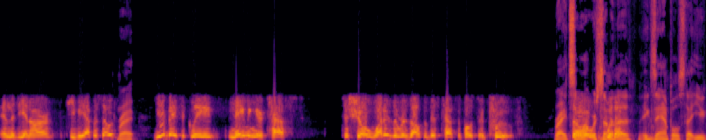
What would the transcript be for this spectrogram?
in the DNR TV episode, Right. you're basically naming your test to show what is the result of this test supposed to prove. Right. So, So, what were some of the examples that you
